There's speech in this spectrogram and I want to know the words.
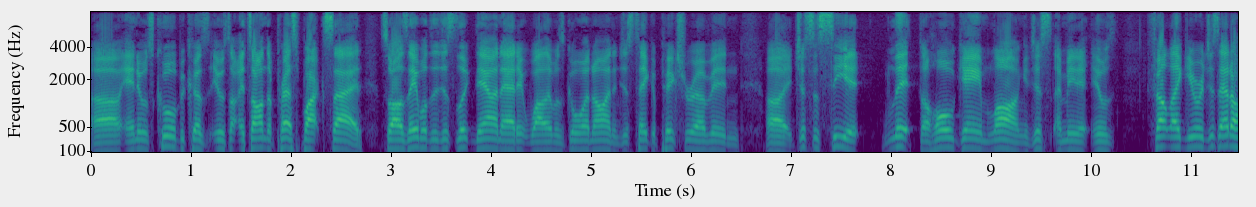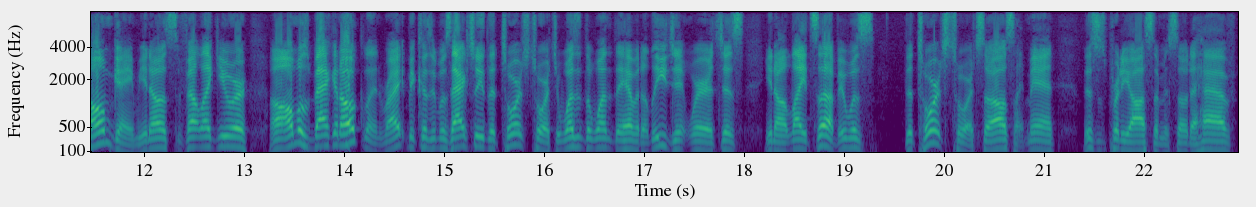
uh, and it was cool because it was it's on the press box side. So I was able to just look down at it while it was going on and just take a picture of it and uh, just to see it lit the whole game long. It just, I mean, it, it was felt like you were just at a home game. You know, it felt like you were uh, almost back in Oakland, right? Because it was actually the torch torch. It wasn't the one that they have at Allegiant where it's just you know it lights up. It was the torch torch. So I was like, man, this is pretty awesome. And so to have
